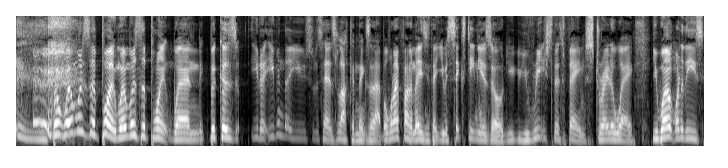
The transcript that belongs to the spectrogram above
But when was the point? When was the point when because you know even though you sort of say it's luck and things like that, but what I find amazing is that you were 16 years old. You you reached this fame straight away. You weren't one of these.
